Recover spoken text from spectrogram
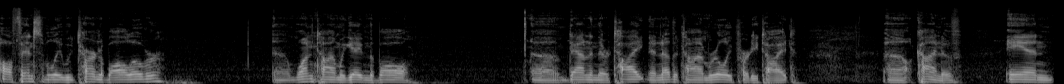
Offensively we turned the ball over. Uh, one time we gave him the ball um, down in there tight, and another time really pretty tight, uh, kind of. And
